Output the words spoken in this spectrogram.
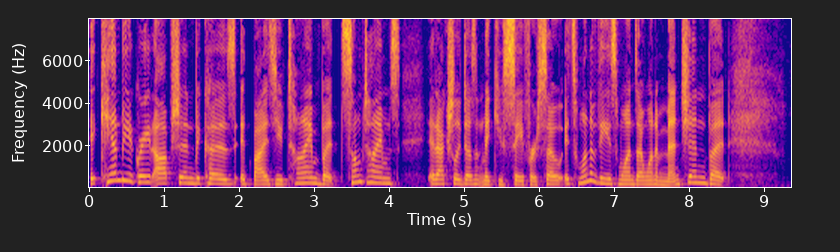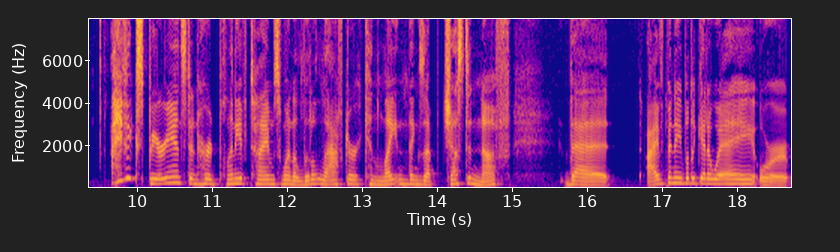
it can be a great option because it buys you time, but sometimes it actually doesn't make you safer. So it's one of these ones I want to mention, but I've experienced and heard plenty of times when a little laughter can lighten things up just enough that I've been able to get away, or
